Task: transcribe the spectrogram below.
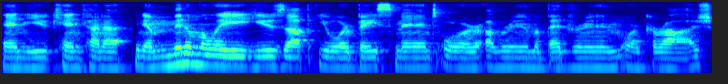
and you can kind of you know minimally use up your basement or a room a bedroom or garage.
